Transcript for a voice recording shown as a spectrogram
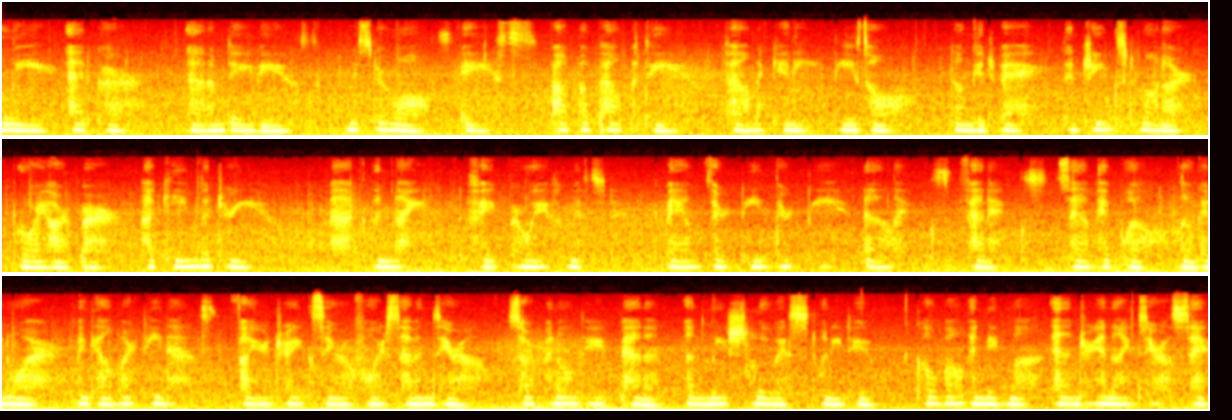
Lee, Edgar, Adam Davies, Mr. Waltz, Ace, Papa Palpatine, Val McKinney, Diesel, Dungage Bay, The Jinxed Monarch, Roy Harper, Hakeem the Dream, Mac the Knight, Vaporwave Mystic, Bam 1313, Alex, Fenix, Sam Hipwell, Logan Orr, Miguel Martinez, Fire Drake 0470, Sarpinal Dave Pennon, Unleashed Lewis 22, Cobalt Enigma, Andrea 906,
